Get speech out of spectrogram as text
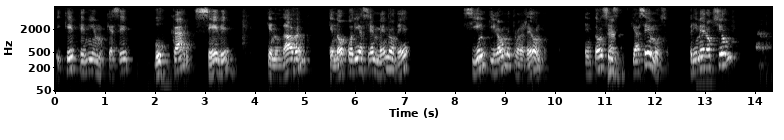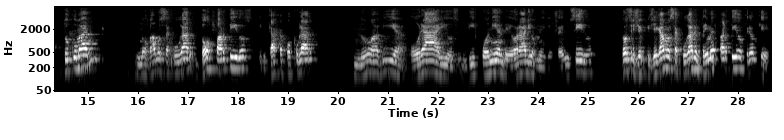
y ¿qué teníamos que hacer? Buscar sede que nos daban, que no podía ser menos de 100 kilómetros alrededor. Entonces, ¿qué hacemos? Primera opción, Tucumán, nos vamos a jugar dos partidos en caja popular, no había horarios, disponían de horarios medio reducidos. Entonces llegamos a jugar el primer partido creo que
